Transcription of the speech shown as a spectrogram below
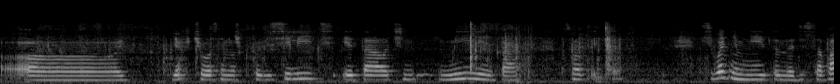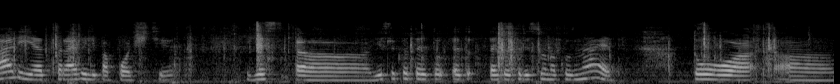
э, я хочу вас немножко повеселить. Это очень миленько. Смотрите. Сегодня мне это нарисовали и отправили по почте. Если, э, если кто-то это, это, этот рисунок узнает, то, э,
